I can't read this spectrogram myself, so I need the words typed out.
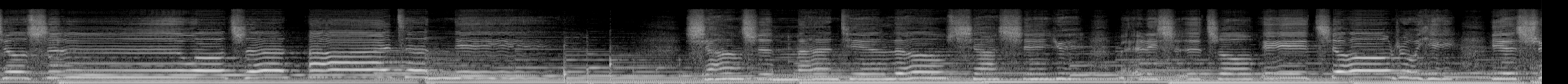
就是我真爱的你。像是满天留下细雨，美丽始终依旧如一。也许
